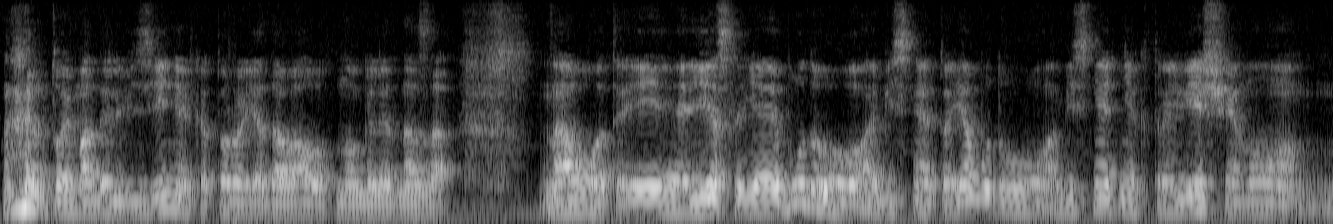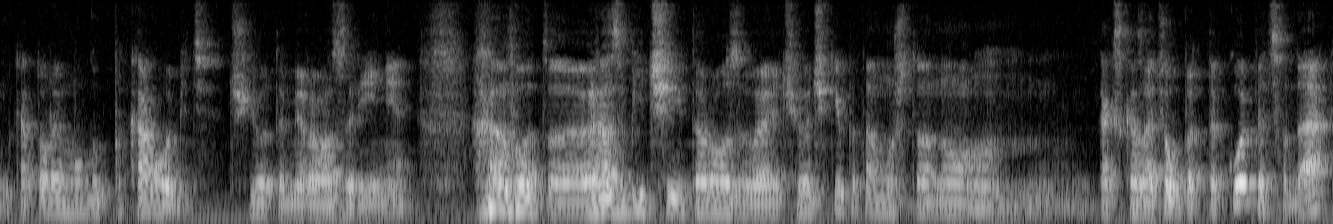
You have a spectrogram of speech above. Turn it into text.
той модели везения, которую я давал вот много лет назад. А вот, и если я и буду объяснять, то я буду объяснять некоторые вещи, ну, которые могут покоробить чье-то мировоззрение, вот, э, разбить чьи-то розовые очечки, потому что, ну, так сказать, опыт-то копится, да,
